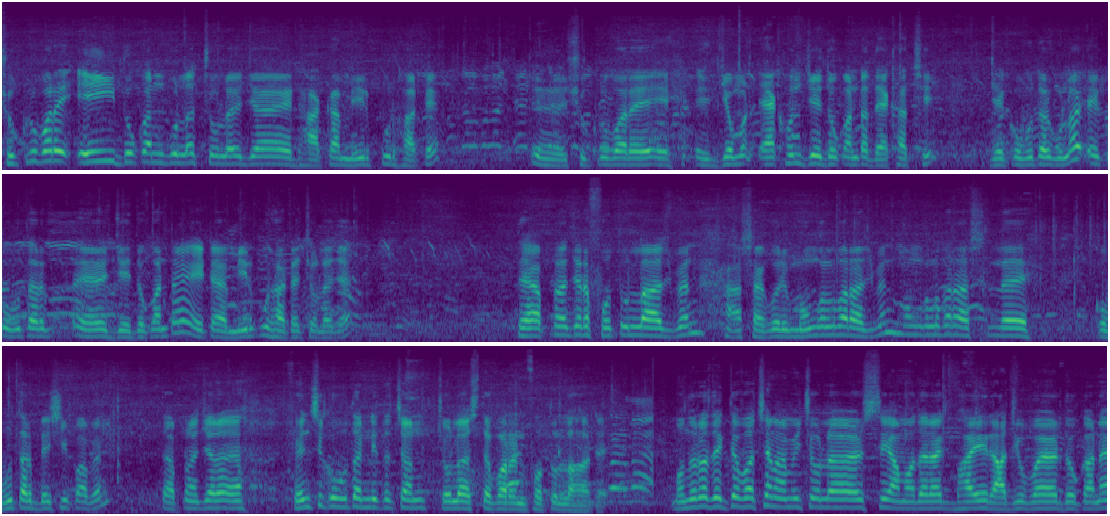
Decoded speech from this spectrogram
শুক্রবারে এই দোকানগুলো চলে যায় ঢাকা মিরপুর হাটে। শুক্রবারে যেমন এখন যে দোকানটা দেখাচ্ছি, যে কবুতরগুলো, এই কবুতর যে দোকানটা, এটা মিরপুর হাটে চলে যায়। তো আপনারা যারা ফতুল্লা আসবেন, আশা করি মঙ্গলবার আসবেন। মঙ্গলবার আসলে কবুতর বেশি পাবেন। তো আপনারা যারা ফেন্সি কবুতর নিতে চান চলে আসতে পারেন ফতুল্লা হাটে বন্ধুরা দেখতে পাচ্ছেন আমি চলে আসছি আমাদের এক ভাই রাজু ভাইয়ের দোকানে।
